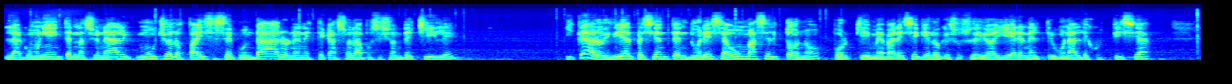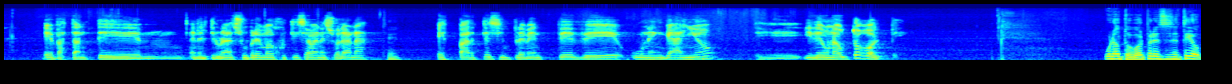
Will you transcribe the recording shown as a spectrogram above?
La comunidad internacional, muchos de los países secundaron, en este caso, la posición de Chile. Y claro, hoy día el presidente endurece aún más el tono, porque me parece que lo que sucedió ayer en el Tribunal de Justicia es bastante, mm, en el Tribunal Supremo de Justicia venezolana, es parte simplemente de un engaño y de un autogolpe. Un autogolpe en ese sentido.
